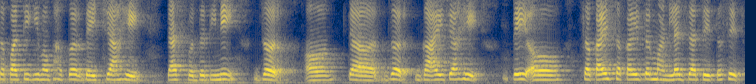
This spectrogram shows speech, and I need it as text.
चपाती किंवा भाकर द्यायची आहे. त्याच पद्धतीने जर त्या जर गाय जे आहे ते सकाळी सकाळी तर मानल्याच जाते. तसेच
